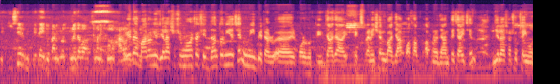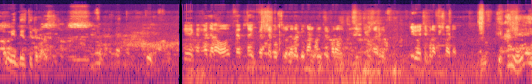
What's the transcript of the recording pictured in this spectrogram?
যে কিসের ভিত্তিতে এই দোকানগুলো তুলে দেওয়া হচ্ছে? মানে কোনো কারণ এটা মাননীয় জেলা শাসক মহাশয় সিদ্ধান্ত নিয়েছেন উনি বেটার এর পরবর্তী যা যা এক্সপ্লেনেশন বা যা কথা আপনারা জানতে চাইছেন জেলা শাসক সেই মতন নির্দেশ দিতে পারবেন। এখানকার যারা অ- ব্যবসা করছিল তাদের দোকান ভাঙচুর করা হচ্ছে কি রয়েছে গোটা বিষয়টা? এখানে এই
